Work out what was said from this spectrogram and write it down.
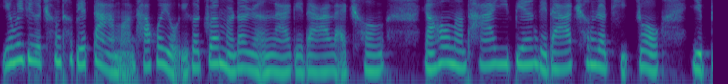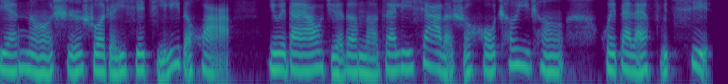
因为这个秤特别大嘛，它会有一个专门的人来给大家来称，然后呢，他一边给大家称着体重，一边呢是说着一些吉利的话。因为大家觉得呢，在立夏的时候称一称会带来福气，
